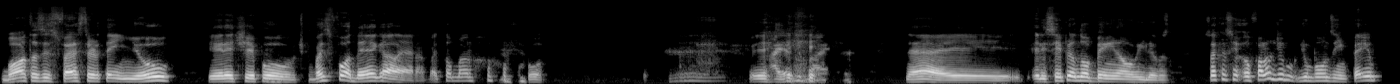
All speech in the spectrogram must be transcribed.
Bottas is faster than you. E ele, tipo, tipo vai se foder, galera. Vai tomar no. Aí é demais, né? É, ele sempre andou bem na Williams. Só que assim, eu falo de, de, um bom desempenho,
